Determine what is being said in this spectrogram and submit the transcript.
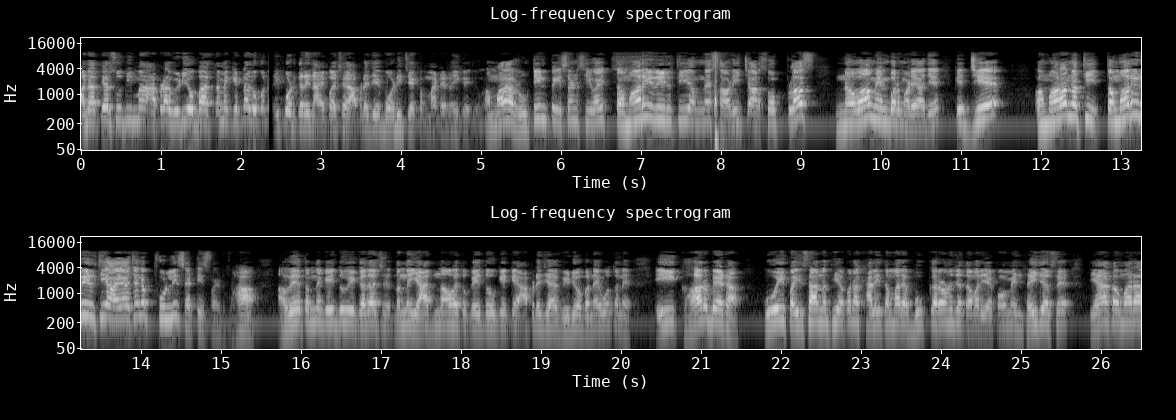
અને અત્યાર સુધીમાં આપણા વીડિયો બાદ તમે કેટલા લોકોને રિપોર્ટ કરીને આપ્યા છે? આપણે જે બોડી ચેકઅપ માટેનો એ કહી દઉં. અમારા રૂટીન પેશન્ટ સિવાય તમારી રીલથી અમને સાડી ચારસો પ્લસ નવા મેમ્બર મળ્યા છે કે જે અમારા નથી તમારી રીલથી આવ્યા છે ને ફૂલ્લી સેટિસ્ફાઈડ હા. હવે તમને કહી દઉં કે કદાચ તમને યાદ ના હોય તો કહી દઉં કે આપણે જે વીડિયો બનાવ્યો હતો ને, એ ઘર બેઠા કોઈ પૈસા નથી આપવાના, ખાલી તમારે બુક કરવાનું છે, તમારી એપોઇન્ટમેન્ટ થઈ જશે. ત્યાં તમારા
